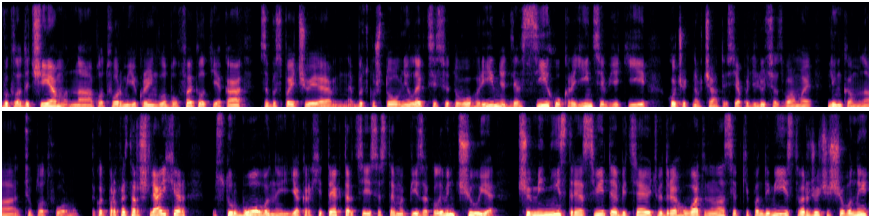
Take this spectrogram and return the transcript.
викладачем на платформі Ukraine Global Faculty, яка забезпечує безкоштовні лекції світового рівня для всіх українців, які хочуть навчатись. Я поділюся з вами лінком на цю платформу. Так от, професор Шляйхер стурбований як архітектор цієї системи PISA, коли він чує, що міністри освіти обіцяють відреагувати на наслідки пандемії, стверджуючи, що вони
